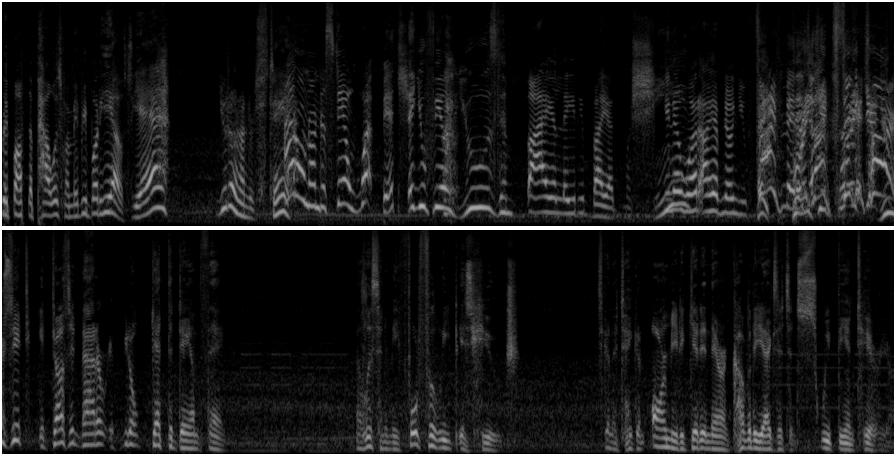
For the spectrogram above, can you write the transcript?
Rip off the powers from everybody else, yeah? You don't understand. I don't understand what, bitch. That you feel used and violated by a machine? You know what? I have known you five minutes, break and I'm sick break it. Use it. It doesn't matter if you don't get the damn thing. Now listen to me. Fort Philippe is huge. It's gonna take an army to get in there and cover the exits and sweep the interior.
